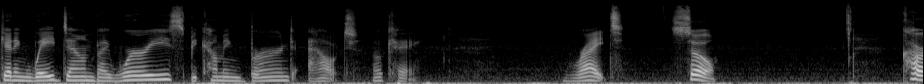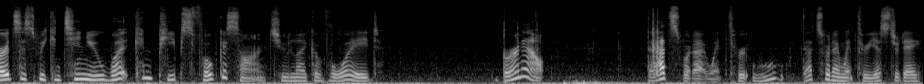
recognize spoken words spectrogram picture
getting weighed down by worries, becoming burned out. Okay. Right. So, cards as we continue. What can peeps focus on to like avoid burnout? That's what I went through. Ooh, that's what I went through yesterday.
